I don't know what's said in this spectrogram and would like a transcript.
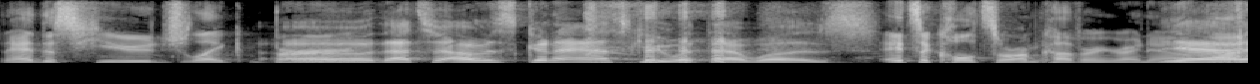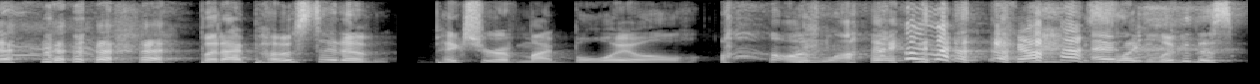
and I had this huge like burn. Oh, that's I was gonna ask you what that was. it's a cold sore I'm covering right now. Yeah. Uh, but I posted a picture of my boil online. It's like, look at this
